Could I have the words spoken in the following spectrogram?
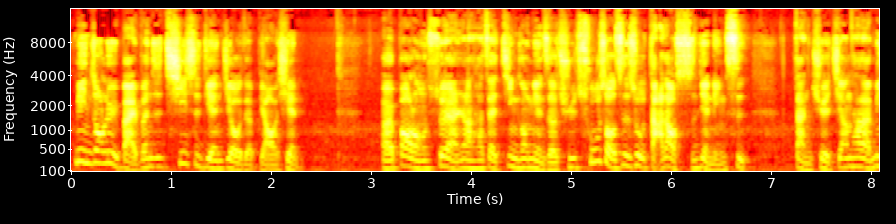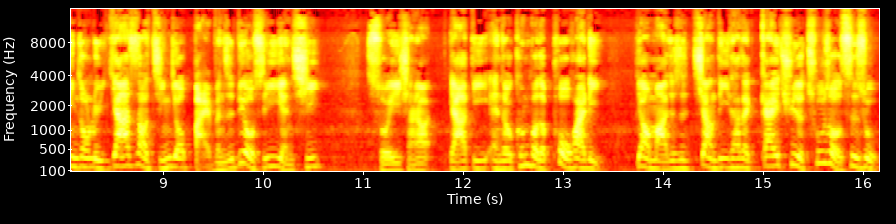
命中率百分之七十点九的表现。而暴龙虽然让他在进攻免责区出手次数达到十点零次，但却将他的命中率压制到仅有百分之六十一点七。所以，想要压低 Antetokounmpo 的破坏力，要么就是降低他在该区的出手次数，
